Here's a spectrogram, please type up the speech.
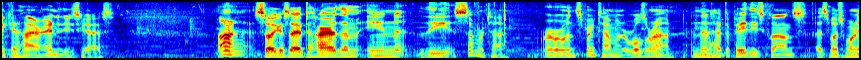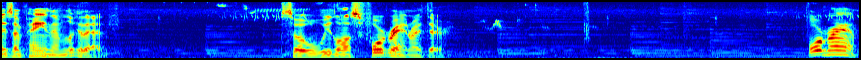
I can hire any of these guys. Alright, so I guess I have to hire them in the summertime. Or in springtime when it rolls around. And then have to pay these clowns as much money as I'm paying them. Look at that. So we lost four grand right there. Four grand!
